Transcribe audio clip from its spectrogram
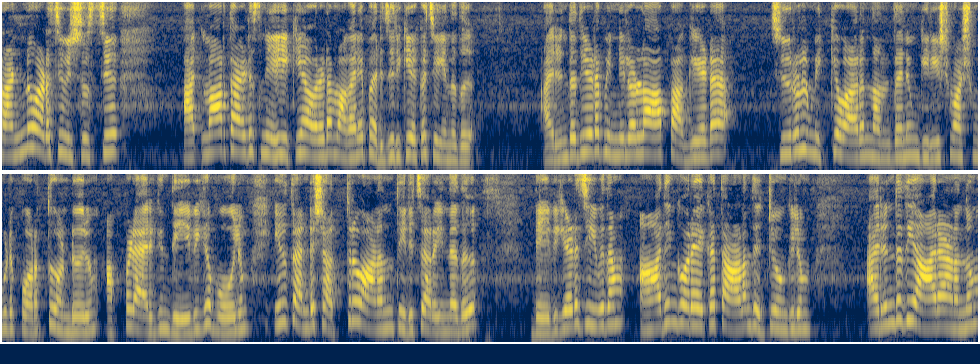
കണ്ണു അടച്ച് വിശ്വസിച്ച് ആത്മാർത്ഥമായിട്ട് സ്നേഹിക്കുകയും അവരുടെ മകനെ പരിചരിക്കുകയൊക്കെ ചെയ്യുന്നത്. അരുന്ധതിയുടെ പിന്നിലുള്ള ആ പകയുടെ ചുരുൾ മിക്കവാറും നന്ദനും ഗിരീഷ് മാഷും കൂടി പുറത്തു കൊണ്ടുവരും. അപ്പോഴായിരിക്കും ദേവിക പോലും ഇത് തന്റെ ശത്രുവാണെന്ന് തിരിച്ചറിയുന്നത്. ദേവികയുടെ ജീവിതം ആദ്യം കുറേയൊക്കെ താളം തെറ്റുമെങ്കിലും അരുന്ധതി ആരാണെന്നും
